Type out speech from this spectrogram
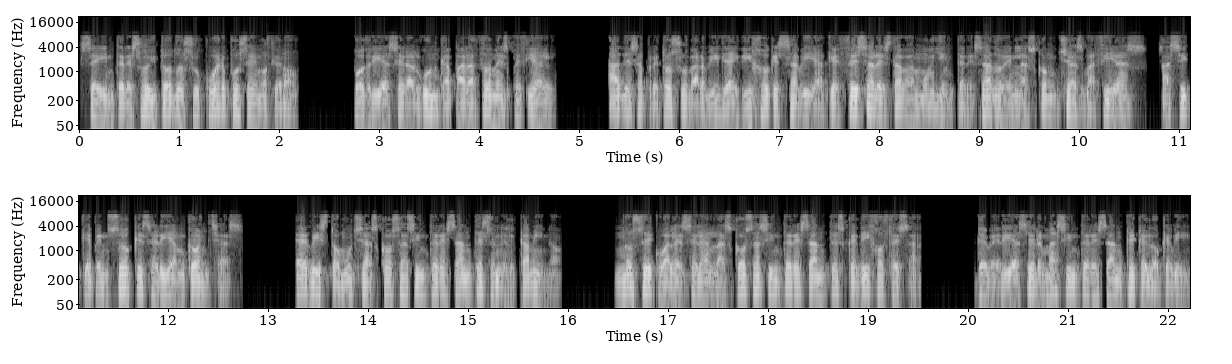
se interesó y todo su cuerpo se emocionó. ¿Podría ser algún caparazón especial? Hades apretó su barbilla y dijo que sabía que César estaba muy interesado en las conchas vacías, así que pensó que serían conchas. He visto muchas cosas interesantes en el camino. No sé cuáles serán las cosas interesantes que dijo César. Debería ser más interesante que lo que vi.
